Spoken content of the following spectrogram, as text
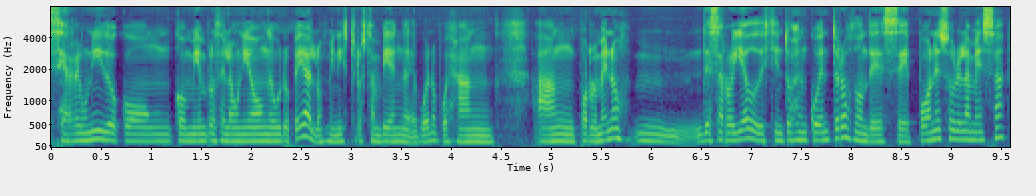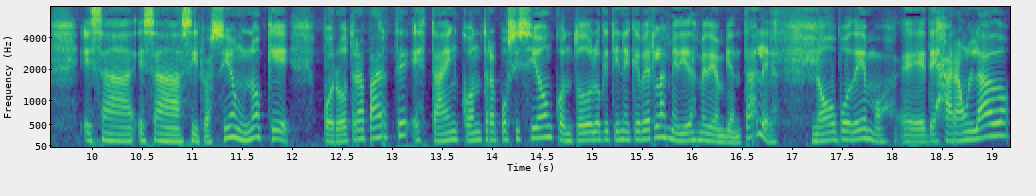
se ha reunido con, con, miembros de la Unión Europea. Los ministros también, bueno, pues han, han por lo menos mm, desarrollado distintos encuentros donde se pone sobre la mesa esa, esa situación, ¿no? Que por otra parte, está en contraposición con todo lo que tiene que ver las medidas medioambientales. No podemos eh, dejar a un lado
